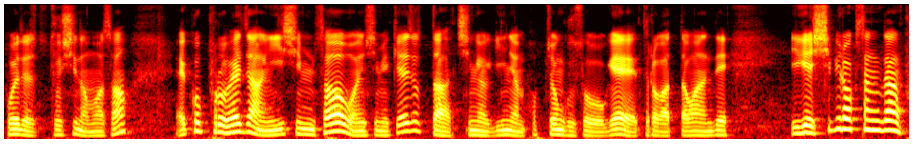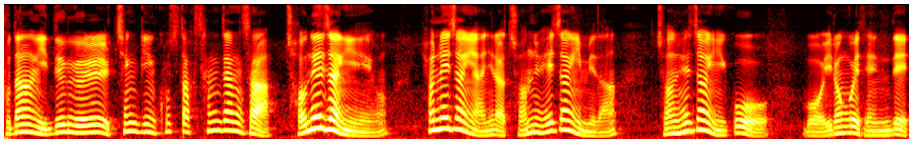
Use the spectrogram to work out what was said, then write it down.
보여드렸죠. 2시 넘어서 에코프로 회장 2심서 원심이 깨졌다. 징역 2년 법정 구속에 들어갔다고 하는데 이게 11억 상당 부당 이득을 챙긴 코스닥 상장사 전 회장이에요. 현 회장이 아니라 전 회장입니다. 전 회장이고 뭐 이런 거에 되는데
